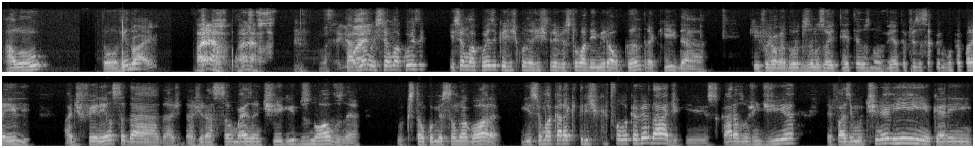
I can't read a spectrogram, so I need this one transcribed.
Alô? Estão ouvindo? Vai. Vai, vai. vai. Carlão, isso é uma coisa, isso é uma coisa que a gente quando a gente entrevistou o Ademir Alcântara aqui da que foi jogador dos anos 80 e anos 90, eu fiz essa pergunta para ele. A diferença da, da, da, geração mais antiga e dos novos, né? O que estão começando agora. E isso é uma característica que tu falou que é verdade, que os caras hoje em dia eh, fazem muito chinelinho, querem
